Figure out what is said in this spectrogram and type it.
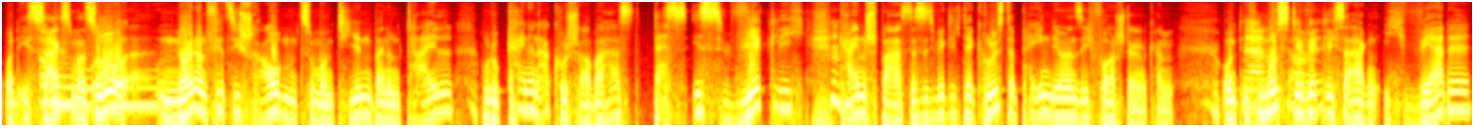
Und ich sag's Oh, mal so, oh. 49 Schrauben zu montieren bei einem Teil, wo du keinen Akkuschrauber hast, das ist wirklich kein Spaß. Das ist wirklich der größte Pain, den man sich vorstellen kann. Und ich Ja, das muss dir ich. wirklich sagen, ich werde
